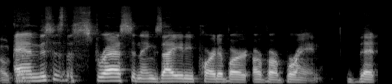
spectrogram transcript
okay And this is the stress and anxiety part of our of our brain that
